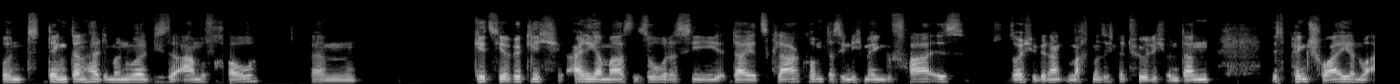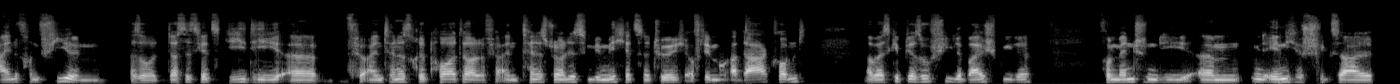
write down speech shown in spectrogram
und denkt dann halt immer nur, diese arme Frau, ähm, geht es hier wirklich einigermaßen so, dass sie da jetzt klarkommt, dass sie nicht mehr in Gefahr ist. Solche Gedanken macht man sich natürlich. Und dann ist Peng Shuai ja nur eine von vielen. Also das ist jetzt die, die äh, für einen Tennisreporter oder für einen Tennisjournalisten wie mich jetzt natürlich auf dem Radar kommt. Aber es gibt ja so viele Beispiele von Menschen, die ähm, ein ähnliches Schicksal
